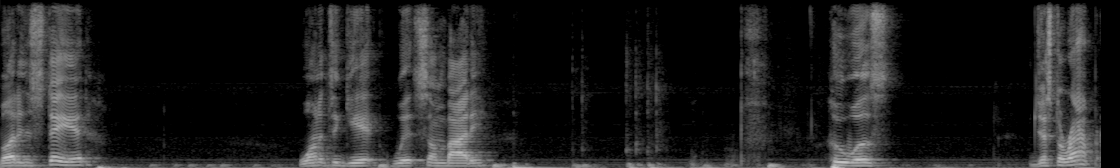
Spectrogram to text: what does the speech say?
But instead wanted to get with somebody who was just a rapper.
